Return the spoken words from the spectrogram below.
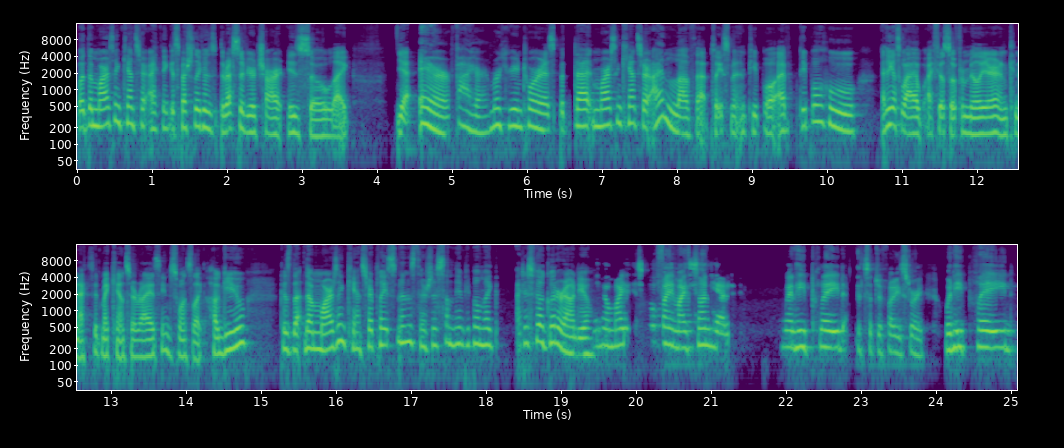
But the Mars in Cancer, I think, especially because the rest of your chart is so like, yeah, air, fire, Mercury and Taurus. But that Mars in Cancer, I love that placement in people. I people who I think that's why I, I feel so familiar and connected. My Cancer rising just wants to like hug you because the, the Mars and Cancer placements, there's just something people I'm like, I just feel good around you. You know, my it's so funny. My son had it when he played. It's such a funny story. When he played,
